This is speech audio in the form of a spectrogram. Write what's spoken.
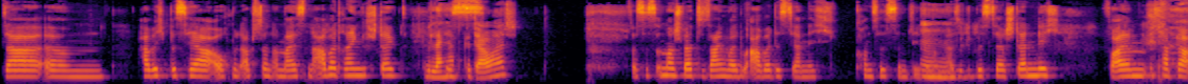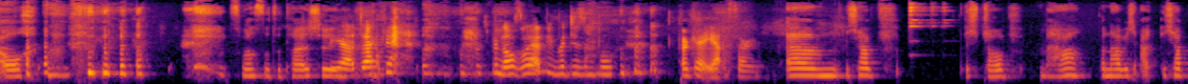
da ähm, habe ich bisher auch mit Abstand am meisten Arbeit reingesteckt. Wie lange hat es gedauert? Das ist immer schwer zu sagen, weil du arbeitest ja nicht consistently dran. Mhm. Also du bist ja ständig, vor allem, ich habe ja auch. das machst du total schön. Ja, danke. Ich bin auch so happy mit diesem Buch. Okay, ja, sorry. Ähm, ich habe, ich glaube, ja, wann habe ich, ich habe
